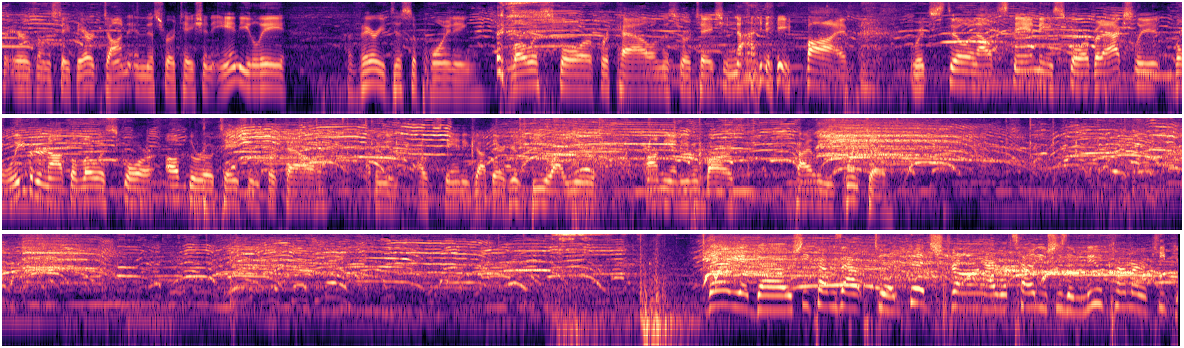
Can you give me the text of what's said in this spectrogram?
for Arizona State. They are done in this rotation. Andy Lee, a very disappointing lowest score for Cal in this rotation, 985, which still an outstanding score, but actually, believe it or not, the lowest score of the rotation for Cal, having an outstanding job there. Here's BYU on the uneven bars, Kylie Eaquinto. There you go. She comes out to a good strong. I will tell you, she's a newcomer. Keep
